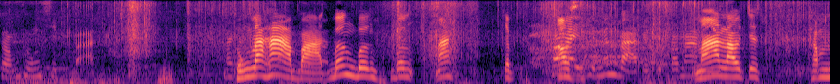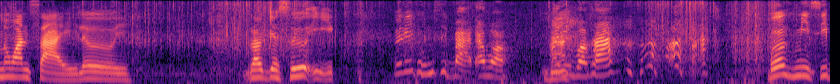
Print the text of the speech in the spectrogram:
สองถุง10บาทถุงละห้าบาทเบิ้งเบิ้งเบิ้งมาจะเท่าเอาไหร่ถึงเงินบาทก็สิประมาณมาเราจะคำนวณใส่เลย เราจะซื้ออีกตัวนี้ถุง10บาทเอาบ่ฮะให้อยู่บ่คะเบิ้งมีสิบ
